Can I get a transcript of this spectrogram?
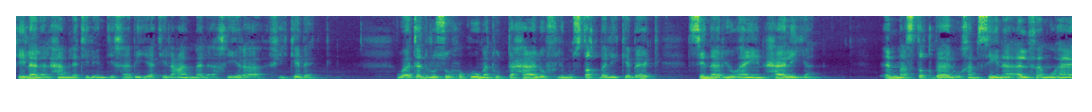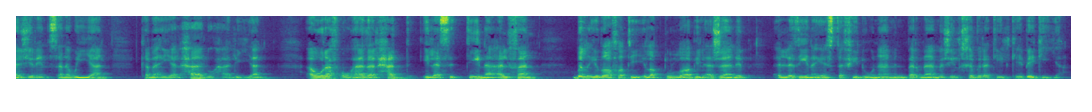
خلال الحملة الانتخابية العامة الأخيرة في كيبيك وتدرس حكومة التحالف لمستقبل كيبيك سيناريوهين حاليا إما استقبال خمسين ألف مهاجر سنويا كما هي الحال حاليا أو رفع هذا الحد إلى ستين ألفا بالإضافة إلى الطلاب الأجانب الذين يستفيدون من برنامج الخبرة الكيبيكية.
